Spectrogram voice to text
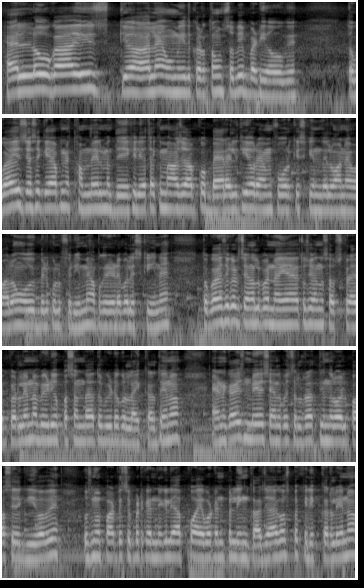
हेलो गाइस क्या हाल है? उम्मीद करता हूँ सभी बढ़िया होगे। तो गाइस जैसे कि आपने थंबनेल में देख लिया था कि मैं आज आपको बैरल की और एम फोर की स्किन दिलवाने वाला हूँ, वो भी बिल्कुल फ्री में अपग्रेडेबल स्किन है। तो गाइस अगर चैनल पर नया है तो चैनल सब्सक्राइब कर लेना, वीडियो पसंद आए तो वीडियो को लाइक कर देना। एंड गाइस मेरे चैनल पर चल रहा है तीन रॉयल पास गिव अवे उसमें पार्टिसिपेट करने के लिए आपको आई बटन पर लिंक आ जाएगा, उस पर क्लिक कर लेना।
